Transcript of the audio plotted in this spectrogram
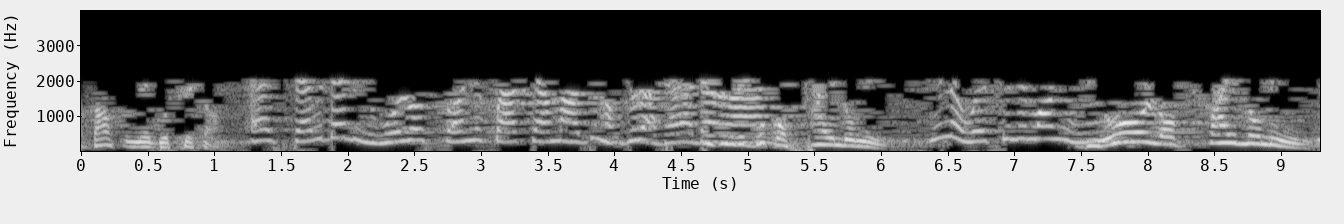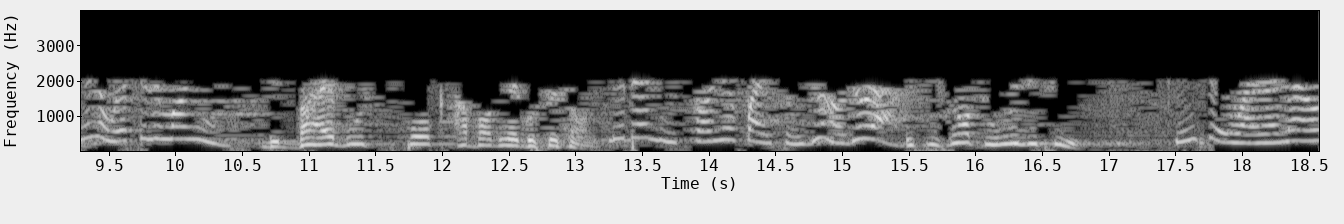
about negotiation? ẹsẹ̀ bíbélì wo ló sọ nípa kí a máa dúnàdúrà This is the book of Philemon. Nínú ìwé fílímọ́nì The whole of Philemon. nínú ìwé fílímọ́nì The Bible spoke about negotiation. bíbélì sọ nípa ètò ìdúnàdúrà It is not humility kì í ṣe ìwà ìrẹ̀lẹ̀ o.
